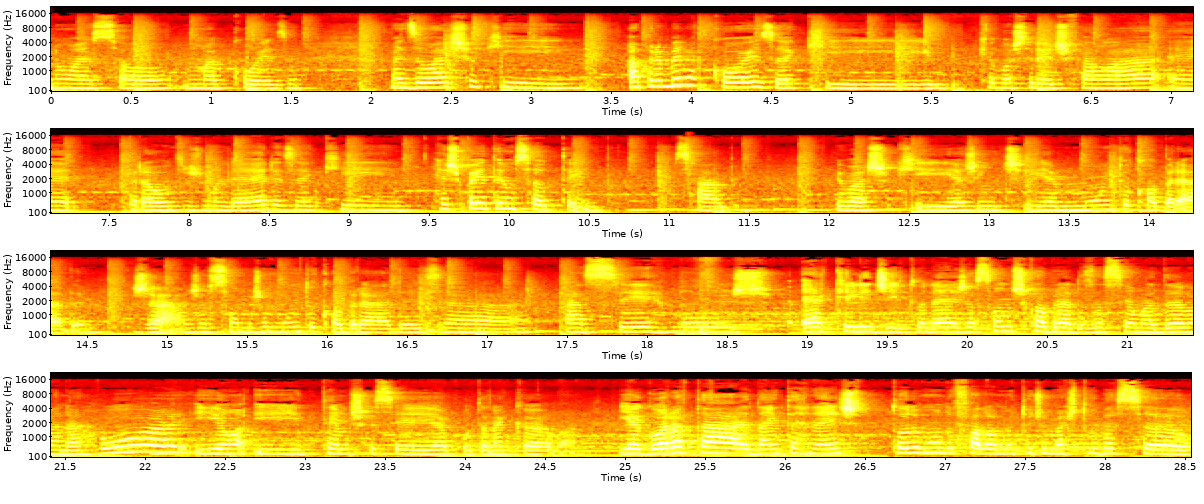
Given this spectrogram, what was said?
Não é só uma coisa. Mas eu acho que a primeira coisa que, que eu gostaria de falar é para outras mulheres é que respeitem o seu tempo, sabe? Eu acho que a gente é muito cobrada, já, já somos muito cobradas a, a sermos. É aquele dito, né? Já somos cobradas a ser uma dama na rua e, e temos que ser a puta na cama. E agora tá na internet, todo mundo fala muito de masturbação,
